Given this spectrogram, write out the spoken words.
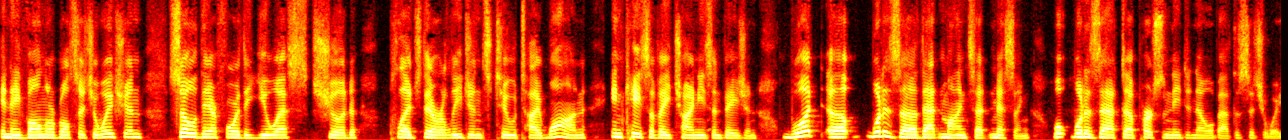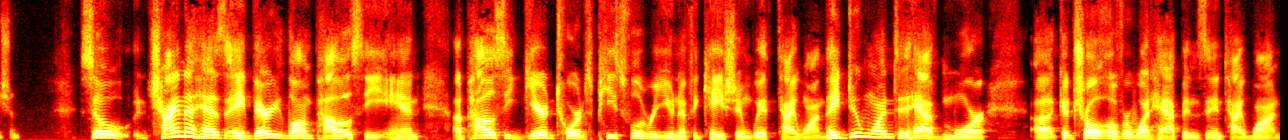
in a vulnerable situation. So therefore, the U.S. should pledge their allegiance to Taiwan in case of a Chinese invasion. What uh, what is uh, that mindset missing? What what does that uh, person need to know about the situation? So, China has a very long policy and a policy geared towards peaceful reunification with Taiwan. They do want to have more uh, control over what happens in Taiwan.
